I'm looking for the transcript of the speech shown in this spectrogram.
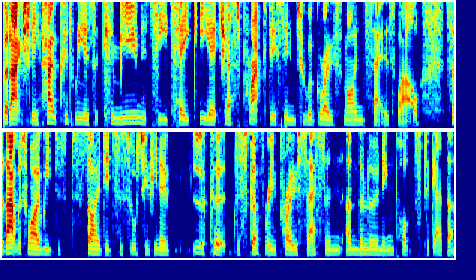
but actually, how could we as a community take EHS practice into a growth mindset as well? So that was why we just decided to sort of, you know, look at discovery process and, and the learning pods together.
